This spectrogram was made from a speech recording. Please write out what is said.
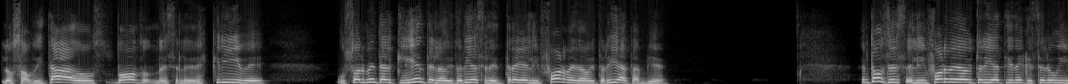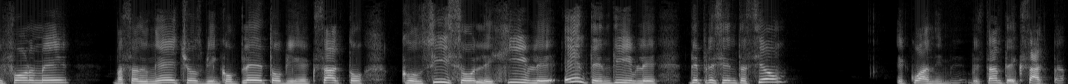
los auditados, ¿no? donde se le describe. Usualmente al cliente en la auditoría se le entrega el informe de auditoría también. Entonces, el informe de auditoría tiene que ser un informe basado en hechos, bien completo, bien exacto, conciso, legible, entendible, de presentación ecuánime, bastante exacta.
